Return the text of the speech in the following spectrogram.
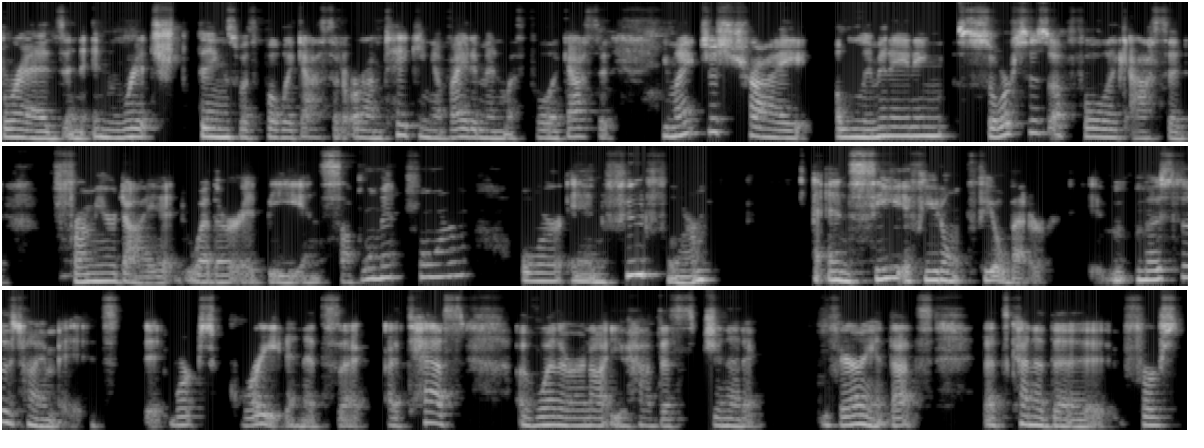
breads and enriched things with folic acid, or I'm taking a vitamin with folic acid, you might just try eliminating sources of folic acid from your diet, whether it be in supplement form or in food form, and see if you don't feel better. Most of the time, it's it works great, and it's a, a test of whether or not you have this genetic variant, that's that's kind of the first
